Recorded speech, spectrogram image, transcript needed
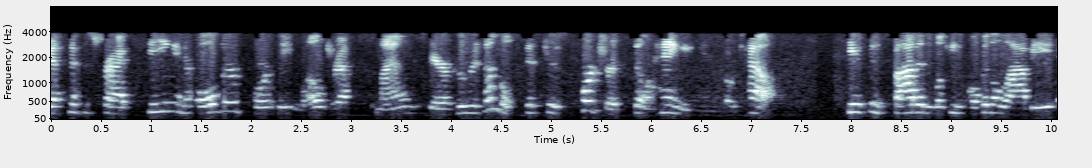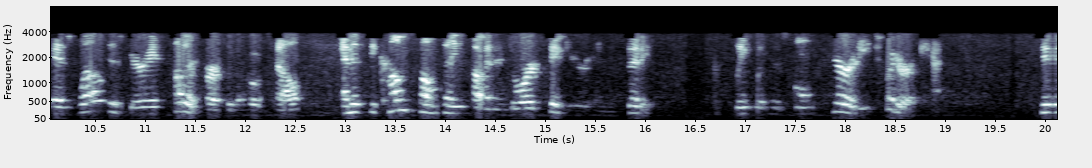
Guests have described seeing an older, portly, well-dressed, smiling spirit who resembles Pfister's portrait still hanging in the hotel. He has been spotted looking over the lobby as well as various other parts of the hotel and has become something of an adored figure in the city, complete with his own parody Twitter account. His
